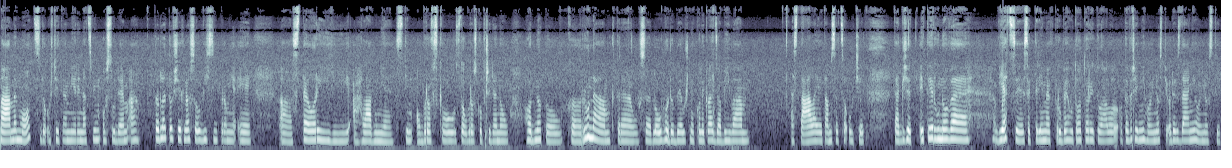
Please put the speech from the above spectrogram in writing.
máme moc do určité míry nad svým osudem a tohle to všechno souvisí pro mě i s teorií a hlavně s tím obrovskou, s tou obrovskou přidanou hodnotou k runám, kterou se dlouhodobě už několik let zabývám a stále je tam se co učit. Takže i ty runové věci, se kterými v průběhu tohoto rituálu otevření hojnosti, odevzdání hojnosti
